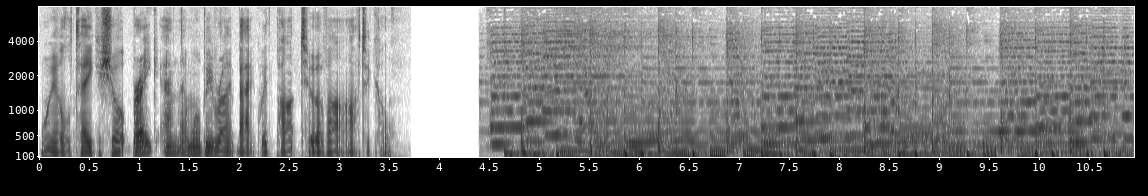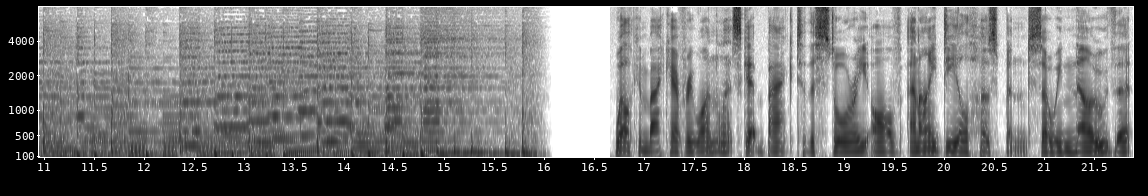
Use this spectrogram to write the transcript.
We'll take a short break and then we'll be right back with part two of our article. Welcome back, everyone. Let's get back to the story of an ideal husband. So, we know that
